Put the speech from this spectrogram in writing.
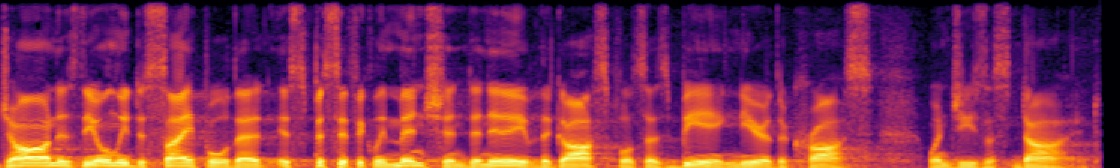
John is the only disciple that is specifically mentioned in any of the gospels as being near the cross when Jesus died.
